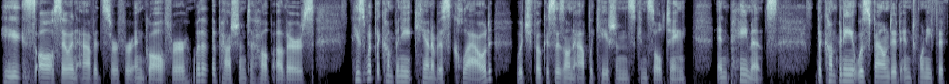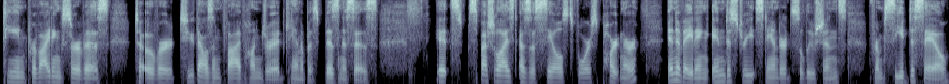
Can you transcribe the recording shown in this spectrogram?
He's also an avid surfer and golfer with a passion to help others. He's with the company Cannabis Cloud, which focuses on applications, consulting, and payments. The company was founded in 2015, providing service to over 2,500 cannabis businesses. It's specialized as a Salesforce partner, innovating industry standard solutions from seed to sale.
